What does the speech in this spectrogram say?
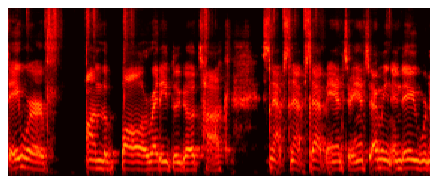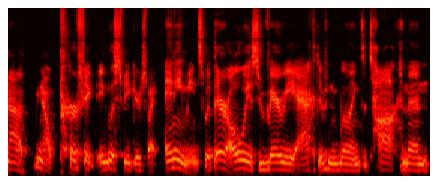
they were on the ball ready to go talk snap snap snap answer answer i mean and they were not you know perfect english speakers by any means but they're always very active and willing to talk and then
